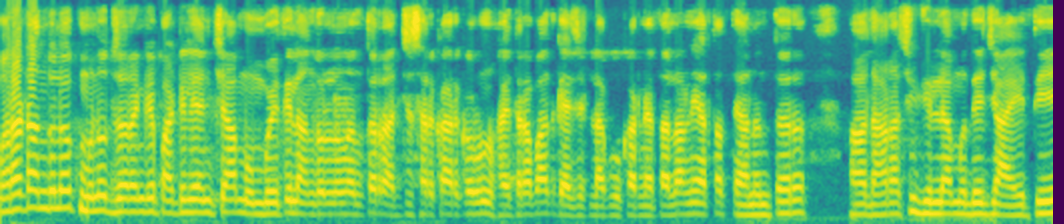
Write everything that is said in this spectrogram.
मराठा आंदोलक मनोज जरांगे पाटील यांच्या मुंबईतील आंदोलनानंतर राज्य सरकारकडून हैदराबाद गॅजेट लागू करण्यात आला आणि आता त्यानंतर धाराशिव जिल्ह्यामध्ये जी आहे ती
